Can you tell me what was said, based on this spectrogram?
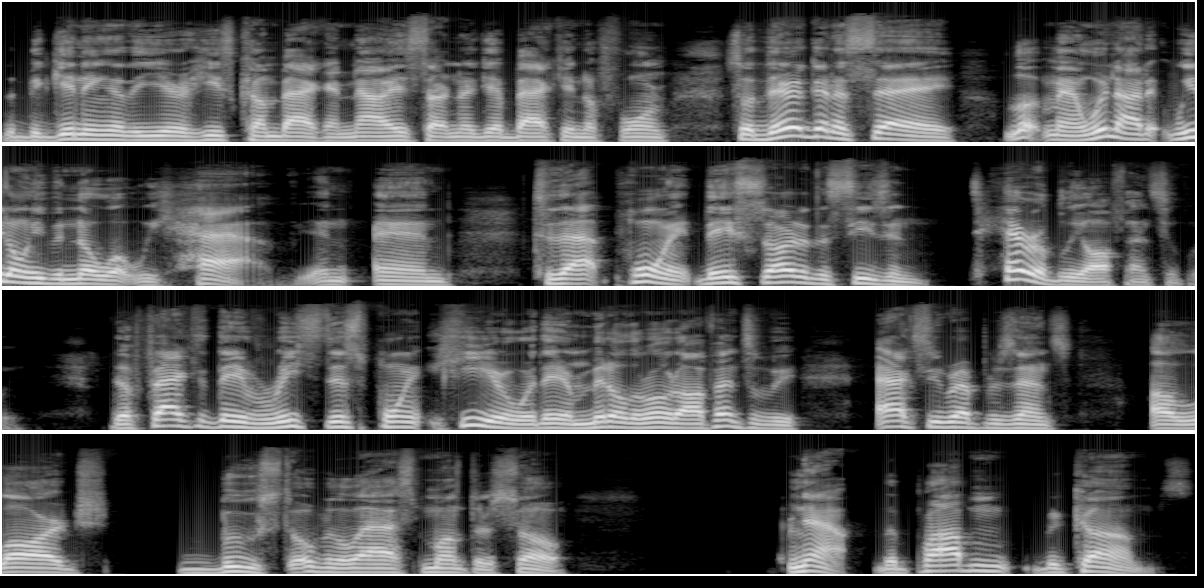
the beginning of the year. He's come back, and now he's starting to get back into form. So they're gonna say, "Look, man, we're not. We don't even know what we have." And and to that point, they started the season terribly offensively. The fact that they've reached this point here, where they are middle of the road offensively, actually represents a large boost over the last month or so. Now, the problem becomes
